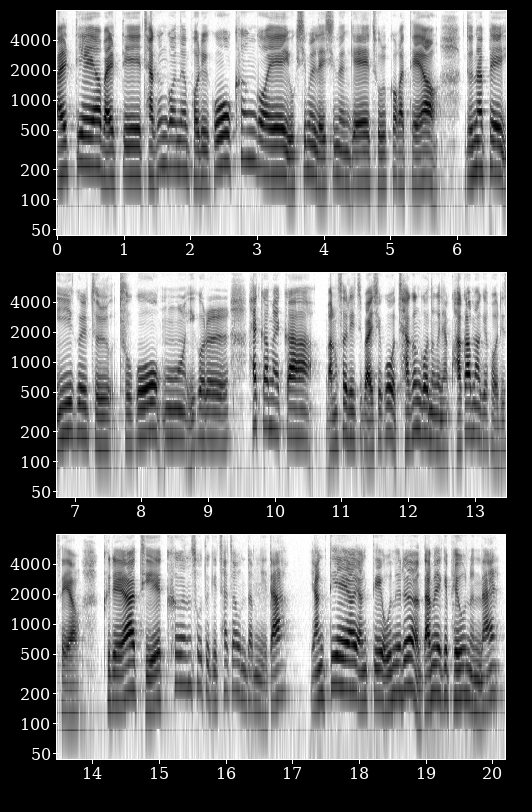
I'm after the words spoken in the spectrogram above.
말띠예요 말띠. 작은 거는 버리고 큰 거에 욕심을 내시는 게 좋을 것 같아요. 눈앞에 이익을 두, 두고 음, 이거를 할까 말까 망설이지 마시고 작은 거는 그냥 과감하게 버리세요. 그래야 뒤에 큰 소득이 찾아온답니다. 양띠예요 양띠. 오늘은 남에게 배우는 날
